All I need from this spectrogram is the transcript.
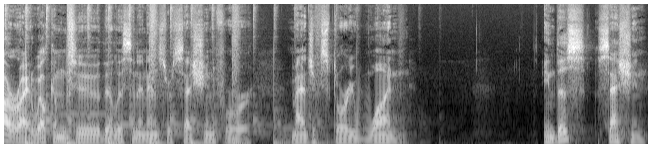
All right, welcome to the listen and answer session for Magic Story 1. In this session,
